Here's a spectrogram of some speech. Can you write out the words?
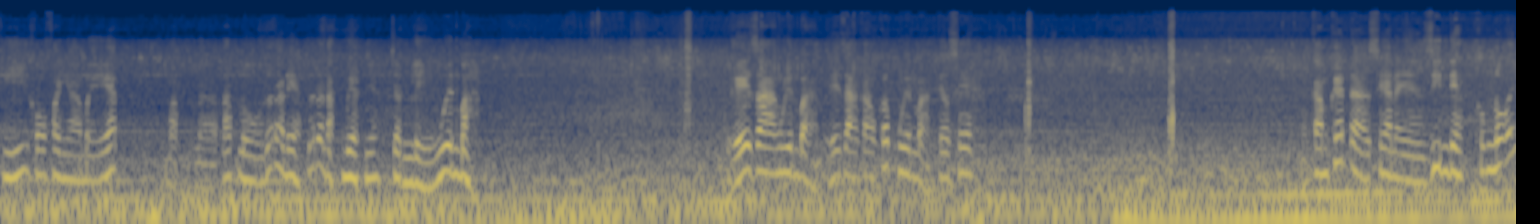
khí, có phanh ABS Mặt tắp lô rất là đẹp, rất là đặc biệt nhé. Trần lỉ nguyên bản. Ghế da nguyên bản, ghế da cao cấp nguyên bản theo xe. Cam kết là xe này zin đẹp không lỗi.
